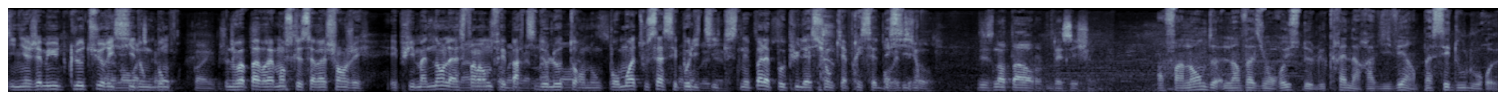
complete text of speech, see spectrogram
Il n'y a jamais eu de clôture ici, donc bon, je ne vois pas vraiment ce que ça va changer. Et puis maintenant, la Finlande fait partie de l'OTAN, donc pour moi, tout ça, c'est politique. Ce n'est pas la population qui a pris cette décision. En Finlande, l'invasion russe de l'Ukraine a ravivé un passé douloureux.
